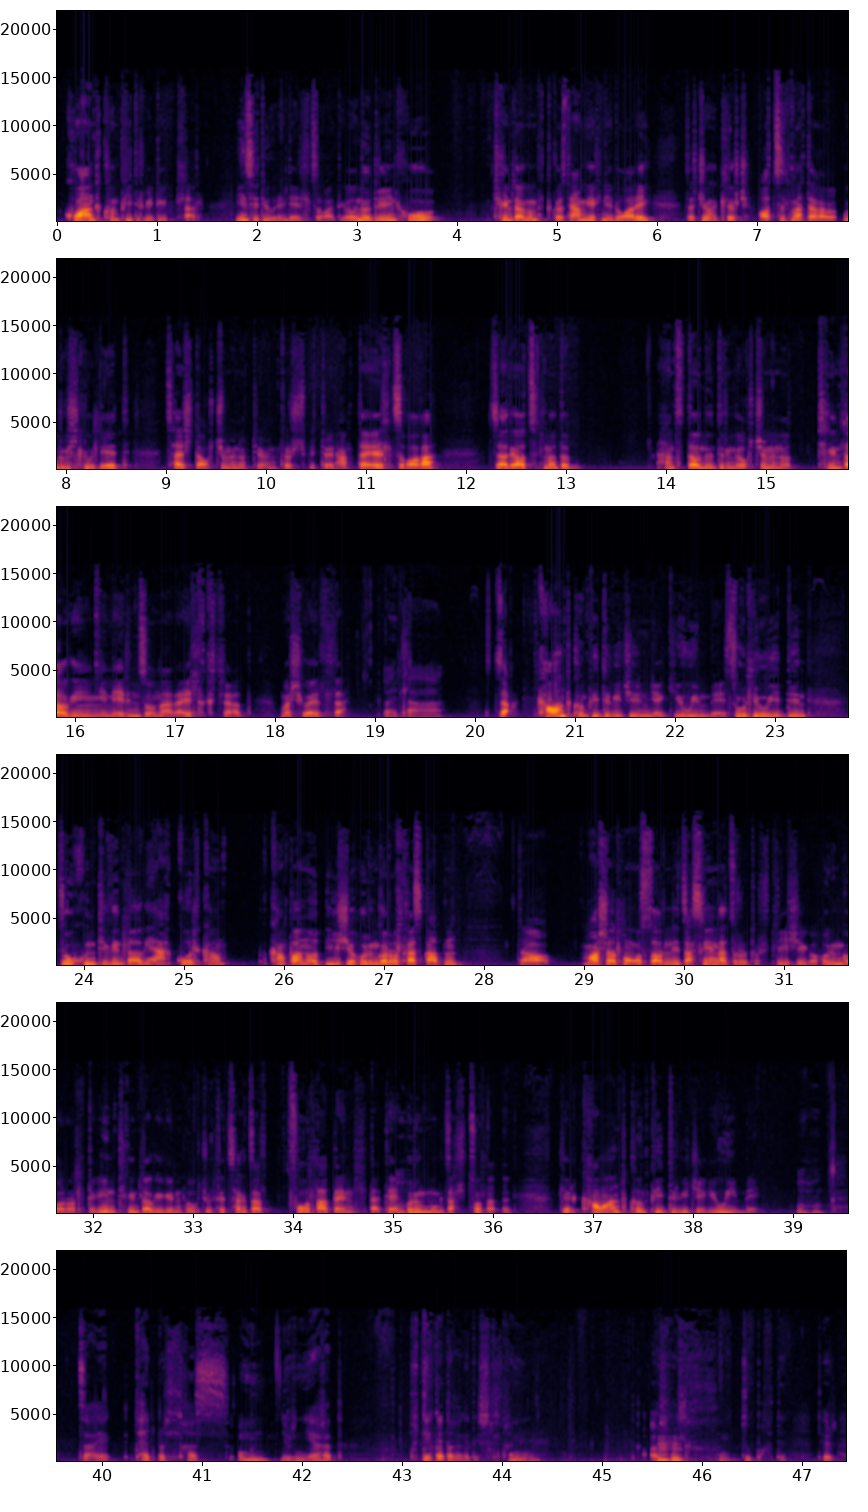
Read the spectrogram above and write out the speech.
quant computer гэдэг талаар энэ сэдвийн хүрээнд ярилцах байгаа. Тэгээ өнөөдрийн энэ хүү технологийн подкаст хамгийн ихний дугаарыг зочин хөтлөгч Оцолматайгаа үргэлжлүүлээд цаашдаа 30 минутын турш бид хоёр хамтдаа ярилцах байгаа. За тэгээ Оцолмат хамтдаа өнөөдөр ингээ 30 минут технологийн энэ 90 зунаар аялах гэж хагаад маш их баярлалаа. Баярлаа. За, quant computer гэж ер нь яг юу юм бэ? Сүүлийн үед энэ зөвхөн технологийн акул компаниуд ийшээ хөрөнгө оруулахаас гадна за маш олон улс орны засгийн газрууд хүртэл ийшээгээ хөрөнгө оруулдаг. Энэ технологиг ер нь хөгжүүлэхэд цаг зарцуулаад байна л та тий хөрөнгө мөнгө зарцуулаад байна. Тэгэхээр quant computer гэж яг юу юм бэ? За яг тайлбарлахаас өмнө ер нь ягаад бүтээхэд байгаа гэдэг шалтгаан ойлгох нь зүг баг тий. Тэгэхээр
